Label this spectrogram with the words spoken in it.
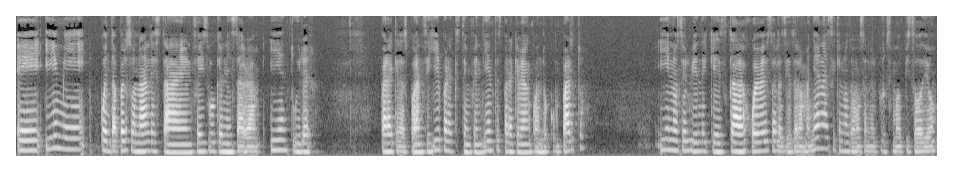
Eh, y mi cuenta personal está en Facebook, en Instagram y en Twitter para que las puedan seguir, para que estén pendientes, para que vean cuando comparto. Y no se olviden de que es cada jueves a las 10 de la mañana, así que nos vemos en el próximo episodio.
